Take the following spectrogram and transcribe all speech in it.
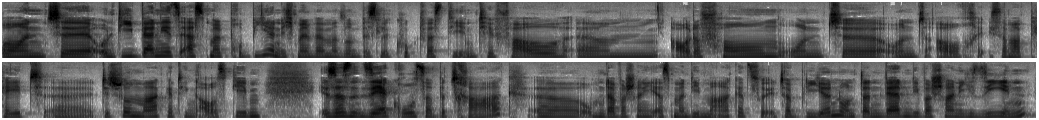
Und, äh, und die werden jetzt erstmal probieren. Ich meine, wenn man so ein bisschen guckt, was die in TV, ähm, Out of Home und, äh, und auch, ich sag mal, Paid äh, Digital Marketing ausgeben, ist das ein sehr großer Betrag, äh, um da wahrscheinlich erstmal die Marke zu etablieren. Und dann werden die wahrscheinlich sehen,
